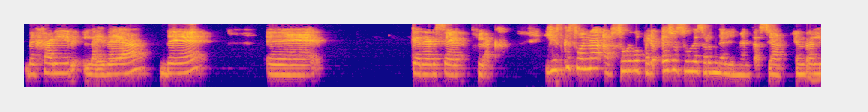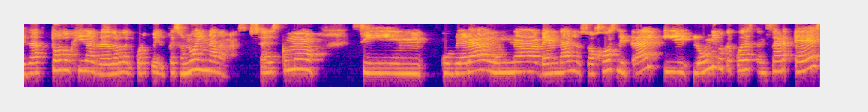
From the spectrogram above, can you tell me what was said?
dejar ir la idea de eh, querer ser flaca. Y es que suena absurdo, pero eso es un desorden de alimentación. En realidad todo gira alrededor del cuerpo y el peso, no hay nada más. O sea, es como si hubiera una venda en los ojos, literal, y lo único que puedes pensar es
